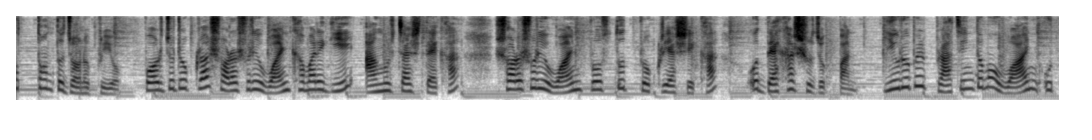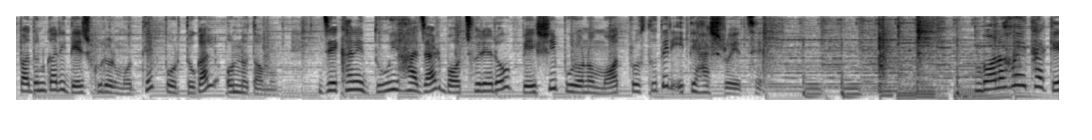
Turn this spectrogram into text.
অত্যন্ত জনপ্রিয়। পর্যটকরা সরাসরি ওয়াইন খামারে গিয়ে আঙুর চাষ দেখা, সরাসরি ওয়াইন প্রস্তুত প্রক্রিয়া শেখা ও দেখার সুযোগ পান। ইউরোপের প্রাচীনতম ওয়াইন উৎপাদনকারী দেশগুলোর মধ্যে পর্তুগাল অন্যতম, যেখানে দুই হাজার বছরেরও বেশি পুরনো মদ প্রস্তুতের ইতিহাস রয়েছে। বলা হয়ে থাকে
